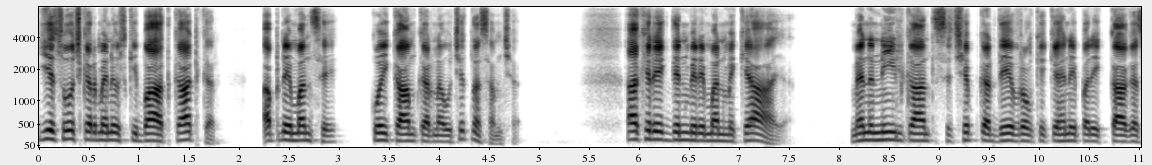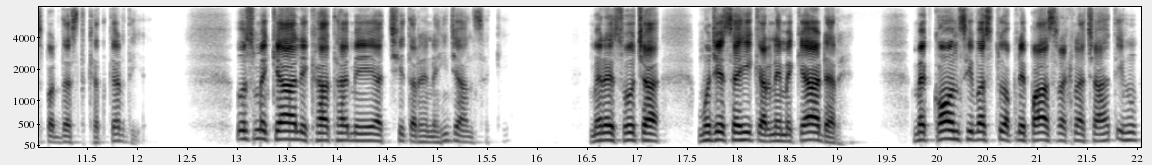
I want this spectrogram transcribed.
ये सोचकर मैंने उसकी बात काट कर अपने मन से कोई काम करना उचित न समझा। आखिर एक दिन मेरे मन में क्या आया? मैंने नीलकांत से छिपकर देवरों के कहने पर एक कागज़ पर दस्तखत कर दिया। उसमें क्या लिखा था मैं अच्छी तरह नहीं जान सकी। मैंने सोचा, मुझे सही करने में क्या डर है? मैं कौन सी वस्तु अपने पास रखना चाहती हूँ,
